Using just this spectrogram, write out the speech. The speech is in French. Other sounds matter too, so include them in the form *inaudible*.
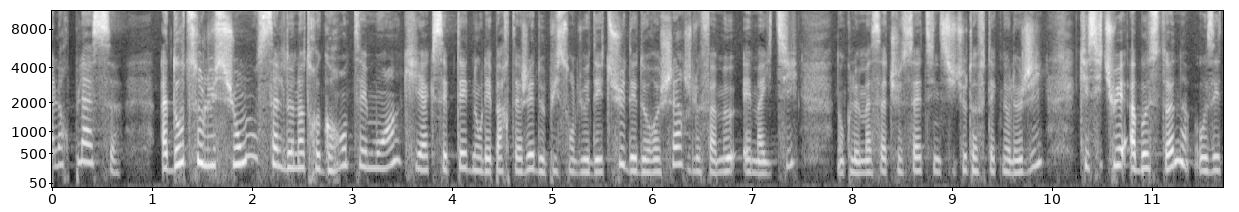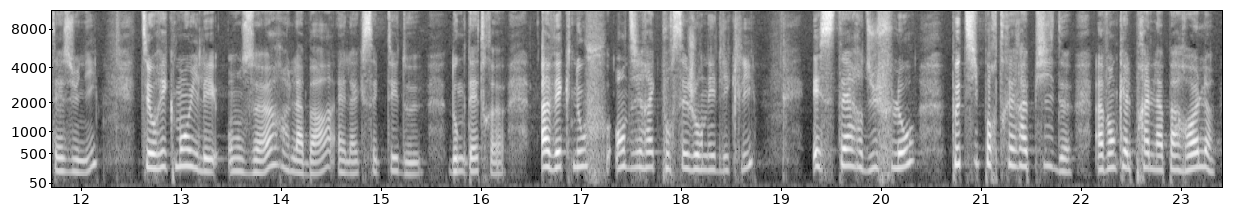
Alors place à d'autres solutions, celle de notre grand témoin qui a accepté de nous les partager depuis son lieu d'études et de recherche, le fameux MIT, donc le Massachusetts Institute of Technology, qui est situé à Boston, aux États-Unis. Théoriquement, il est 11 heures là-bas. Elle a accepté donc d'être avec nous en direct pour ces journées de l'ICLI. Esther Duflo, petit portrait rapide avant qu'elle prenne la parole.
